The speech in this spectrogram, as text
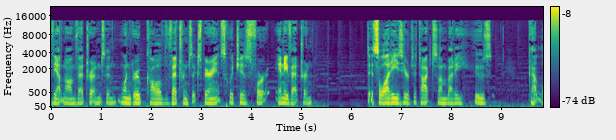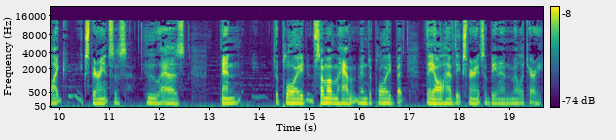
Vietnam veterans, and one group called Veterans Experience, which is for any veteran. It's a lot easier to talk to somebody who's got like experiences who has been deployed. Some of them haven't been deployed, but they all have the experience of being in the military.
